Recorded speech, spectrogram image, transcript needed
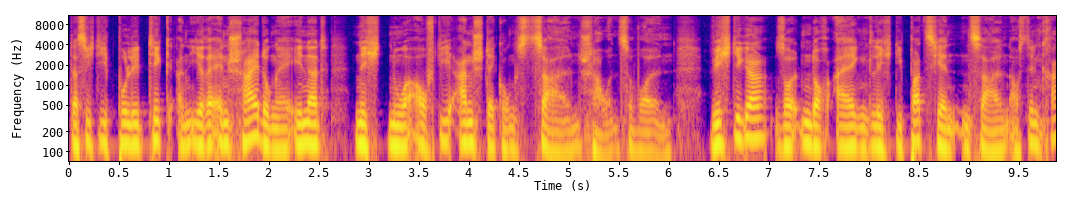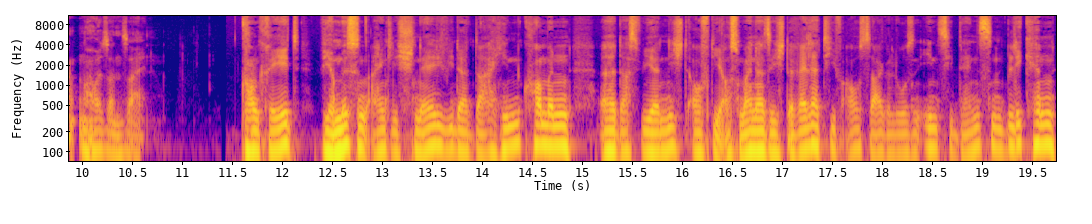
dass sich die Politik an ihre Entscheidung erinnert, nicht nur auf die Ansteckungszahlen schauen zu wollen. Wichtiger sollten doch eigentlich die Patientenzahlen aus den Krankenhäusern sein. Konkret, wir müssen eigentlich schnell wieder dahin kommen, äh, dass wir nicht auf die aus meiner Sicht relativ aussagelosen Inzidenzen blicken.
